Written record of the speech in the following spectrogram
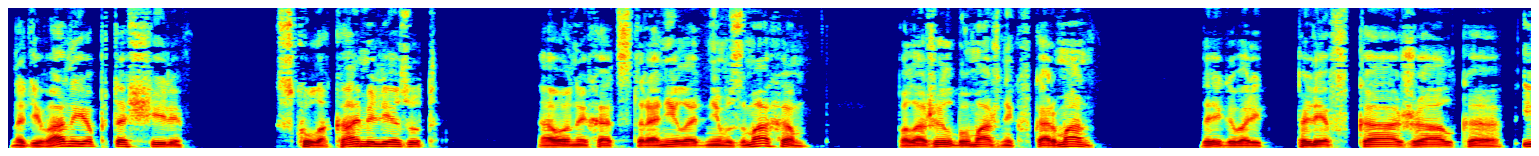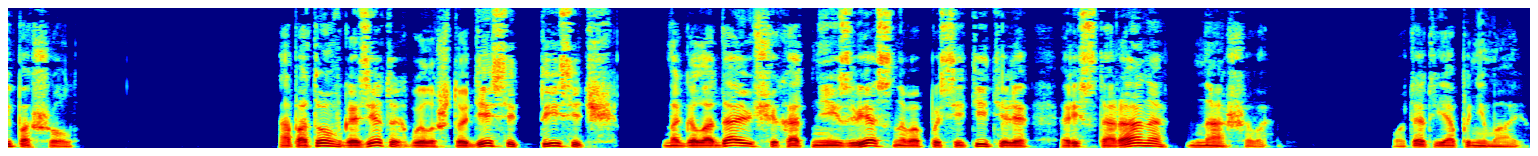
на диван ее потащили, с кулаками лезут, а он их отстранил одним взмахом, положил бумажник в карман, да и говорит «плевка жалко» и пошел. А потом в газетах было, что десять тысяч на голодающих от неизвестного посетителя ресторана нашего. Вот это я понимаю.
